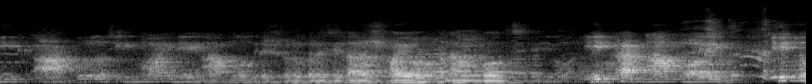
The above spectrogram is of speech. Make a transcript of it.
ইট কাঠগুলো চিন্ময় হয়ে নাম বলতে শুরু করেছে তারা স্বয়ং নাম বলছে। ইট কাঠ নাম বলেন কিন্তু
